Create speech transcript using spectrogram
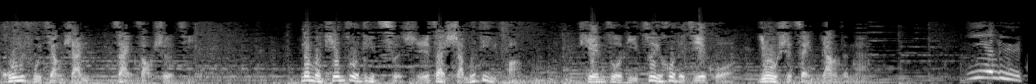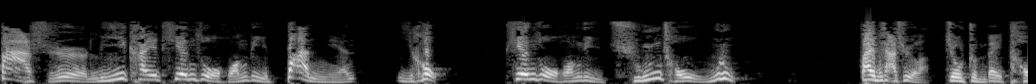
恢复江山，再造社稷。那么天祚帝此时在什么地方？天祚帝最后的结果又是怎样的呢？耶律大石离开天祚皇帝半年以后，天祚皇帝穷愁无路，待不下去了，就准备投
